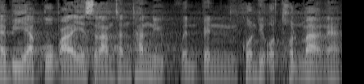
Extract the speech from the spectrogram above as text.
นบียะกุบอะลัยฮิสลามท่านท่านนี่เป็นเป็นคนที่อดทนมากนะ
